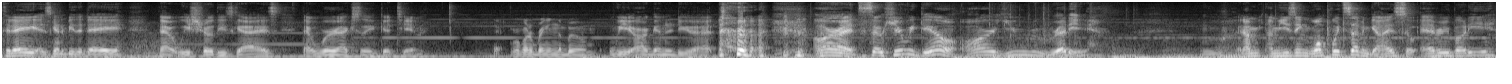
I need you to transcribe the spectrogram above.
today is going to be the day that we show these guys that we're actually a good team. Yeah, we're gonna bring in the boom. We are going to do that. Alright, so here we go. Are you ready? Ooh, and I'm, I'm using 1.7, guys, so everybody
